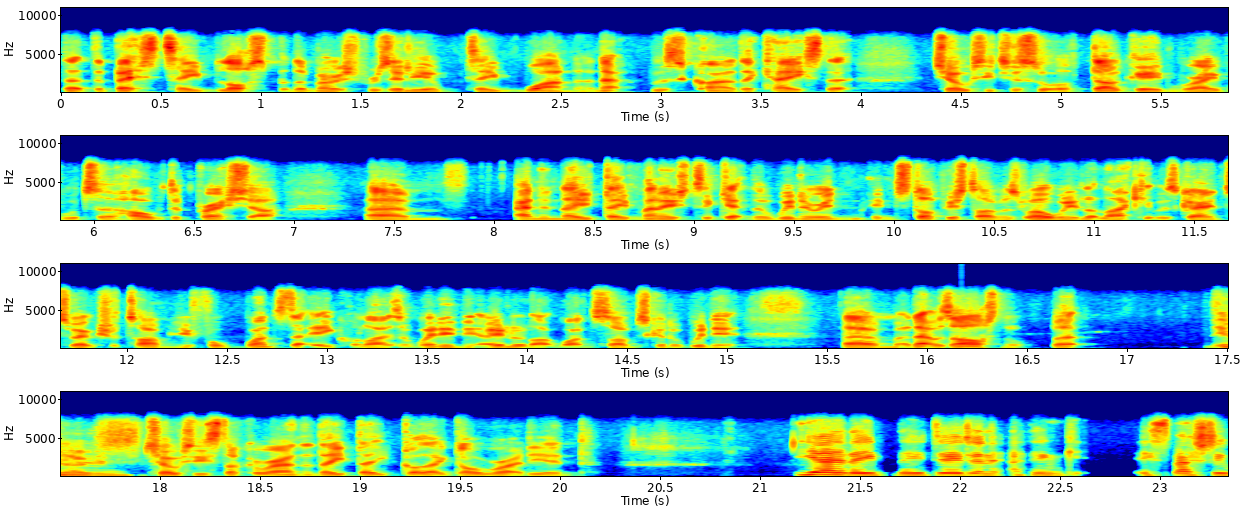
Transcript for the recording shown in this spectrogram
that the best team lost, but the most resilient team won, and that was kind of the case that Chelsea just sort of dug in, were able to hold the pressure. Um, and then they, they managed to get the winner in, in stoppage time as well when it looked like it was going to extra time. And you thought once that equaliser went in, it only looked like one side was going to win it. Um, and that was Arsenal. But, you know, mm. Chelsea stuck around and they, they got that goal right at the end. Yeah, they, they did. And I think especially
